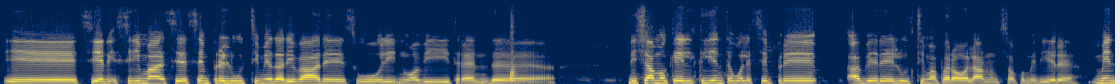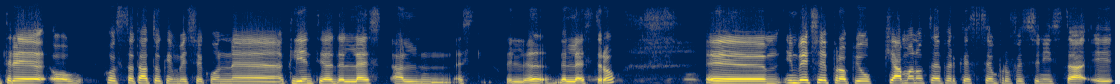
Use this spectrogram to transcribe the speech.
e si è, si, rimane, si è sempre gli ultimi ad arrivare sui nuovi trend. Diciamo che il cliente vuole sempre avere l'ultima parola, non so come dire, mentre ho constatato che invece con eh, clienti dell'est, al, est, del, dell'estero eh, invece proprio chiamano te perché sei un professionista e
